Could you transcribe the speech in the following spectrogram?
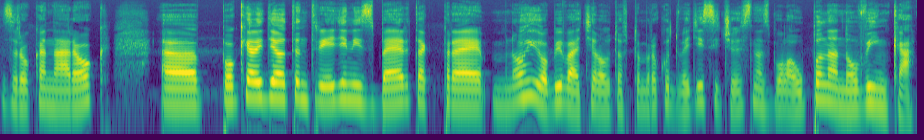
z roka na rok. E, pokiaľ ide o ten triedený zber, tak pre mnohých obyvateľov to v tom roku 2016 bola úplná novinka.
